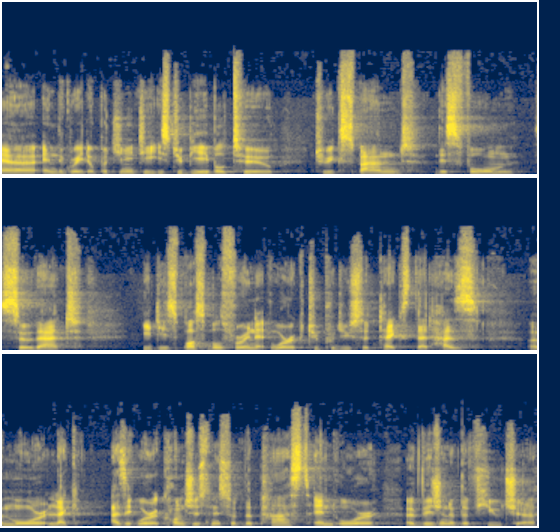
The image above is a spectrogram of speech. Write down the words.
uh, and the great opportunity is to be able to to expand this form so that it is possible for a network to produce a text that has a more, like, as it were, a consciousness of the past and or a vision of the future.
